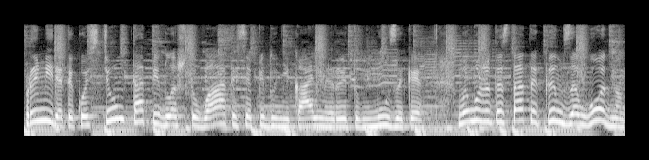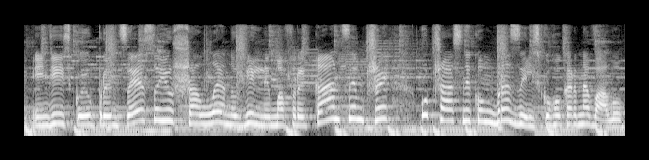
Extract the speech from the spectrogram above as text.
приміряти костюм та підлаштуватися під унікальний ритм музики. Ви можете стати ким завгодно індійською принцесою, шалено вільним африканцем чи учасником бразильського карнавалу.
